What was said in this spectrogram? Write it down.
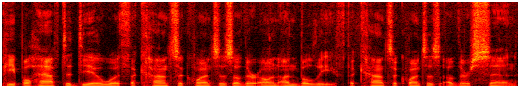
people have to deal with the consequences of their own unbelief, the consequences of their sin.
